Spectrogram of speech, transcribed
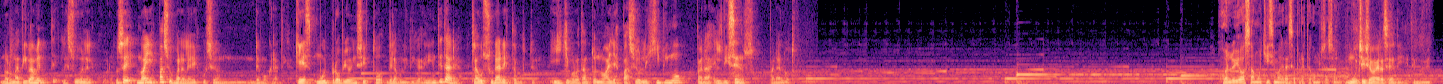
normativamente le suben el cuero. Entonces, no hay espacio para la discusión democrática, que es muy propio, insisto, de la política identitaria. Clausurar esta cuestión y que por lo tanto no haya espacio legítimo para el disenso, para el otro. Juan Luis Osa, muchísimas gracias por esta conversación. Muchísimas gracias a ti, que estés muy bien.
